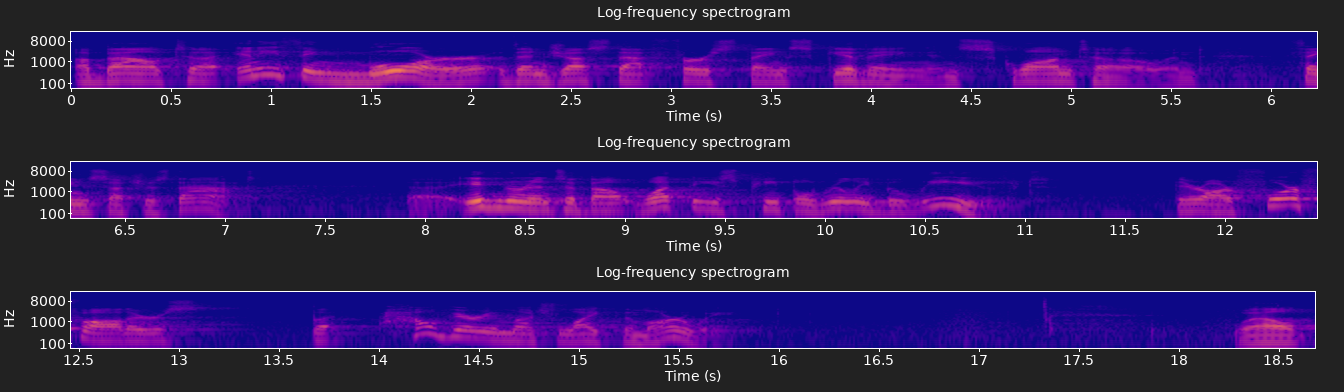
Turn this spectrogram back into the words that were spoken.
about uh, anything more than just that first Thanksgiving and Squanto and things such as that. Uh, ignorant about what these people really believed. There are our forefathers, but how very much like them are we? Well,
